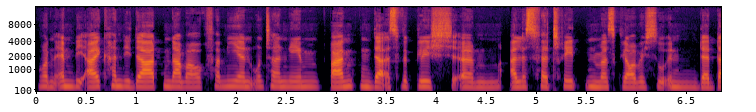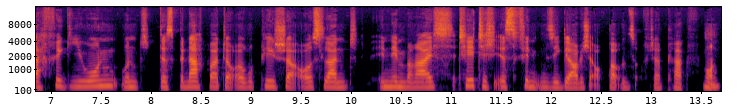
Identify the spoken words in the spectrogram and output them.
von MBI-Kandidaten, aber auch Familienunternehmen, Banken. Da ist wirklich ähm, alles vertreten, was, glaube ich, so in der Dachregion und das benachbarte europäische Ausland in dem Bereich tätig ist, finden Sie, glaube ich, auch bei uns auf der Plattform.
